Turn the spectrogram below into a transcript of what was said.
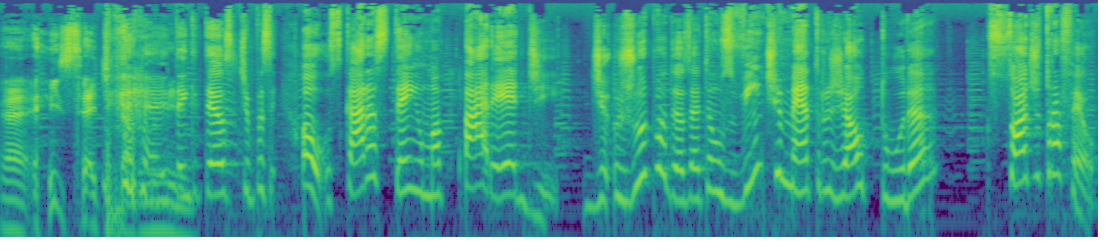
É, e sete tem que ter, os, tipo assim. Oh, os caras têm uma parede. De, juro por Deus, vai ter uns 20 metros de altura só de troféu.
